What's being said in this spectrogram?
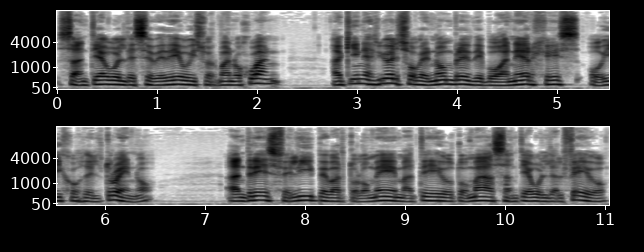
Santiago el de Cebedeo y su hermano Juan, a quienes dio el sobrenombre de Boanerges o hijos del trueno, Andrés, Felipe, Bartolomé, Mateo, Tomás, Santiago el de Alfeo,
